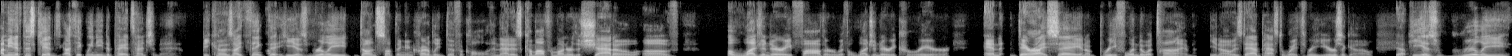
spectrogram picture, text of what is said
I mean, if this kid, I think we need to pay attention to him because I think that he has really done something incredibly difficult, and that is come out from under the shadow of a legendary father with a legendary career. And dare I say, in a brief window of time, You know, his dad passed away three years ago. Yep. He is really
